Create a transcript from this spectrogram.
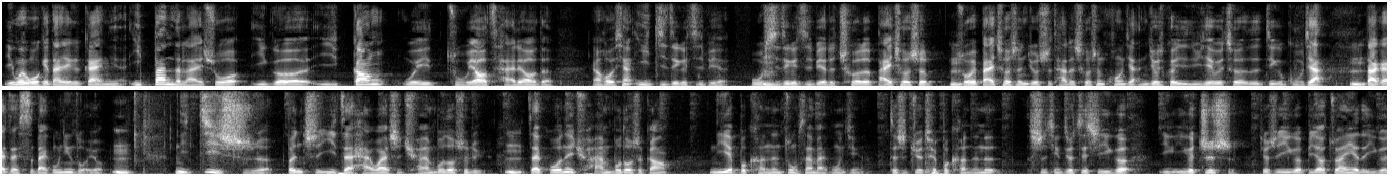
因为我给大家一个概念，一般的来说，一个以钢为主要材料的，然后像 E 级这个级别、五系这个级别的车的白车身，所谓白车身就是它的车身框架，你就可以理解为车的这个骨架，大概在四百公斤左右。嗯，你即使奔驰 E 在海外是全部都是铝，嗯，在国内全部都是钢，你也不可能重三百公斤，这是绝对不可能的事情。就这是一个一一个知识。就是一个比较专业的一个，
